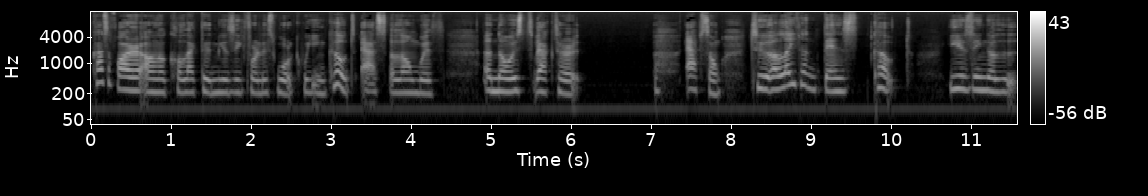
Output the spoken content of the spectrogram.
classifier on the collected music for this work. We encode S along with a noise vector epsilon to a latent dance code using the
